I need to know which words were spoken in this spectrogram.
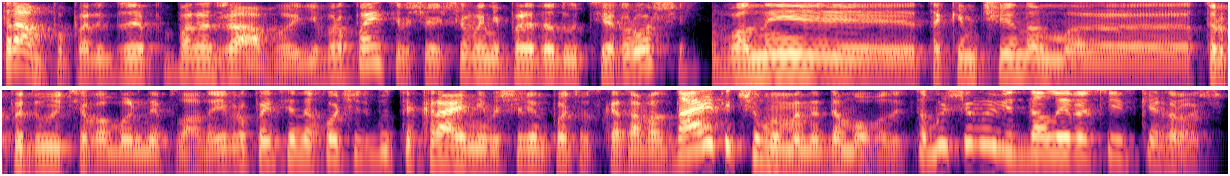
Трамп попередж- попереджав європейців, що якщо вони передадуть ці гроші, вони таким чином е, торпедують його мирний план. А європейці не хочуть бути крайніми, що він потім сказав: а знаєте, чому ми не домовились? Тому що ви віддали російські гроші.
